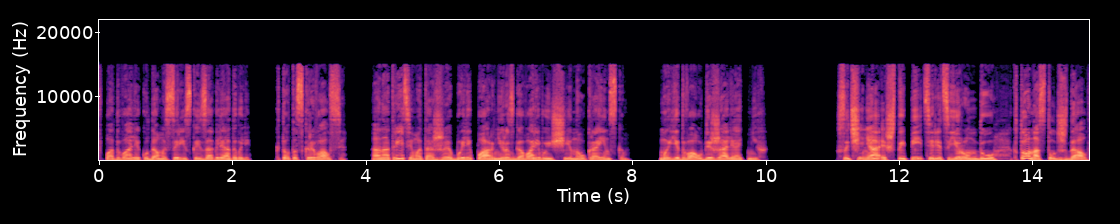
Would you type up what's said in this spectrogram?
В подвале, куда мы с Ириской заглядывали, кто-то скрывался, а на третьем этаже были парни, разговаривающие на украинском. Мы едва убежали от них. «Сочиняешь ты, питерец, ерунду. Кто нас тут ждал?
